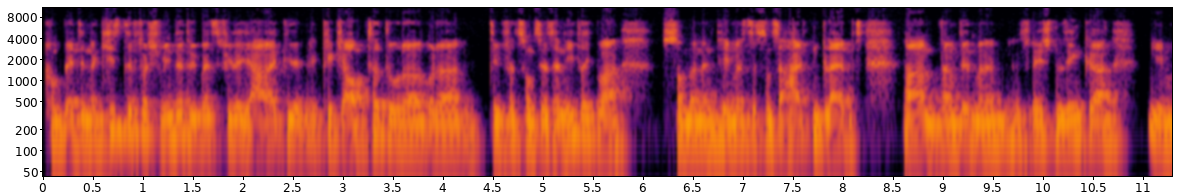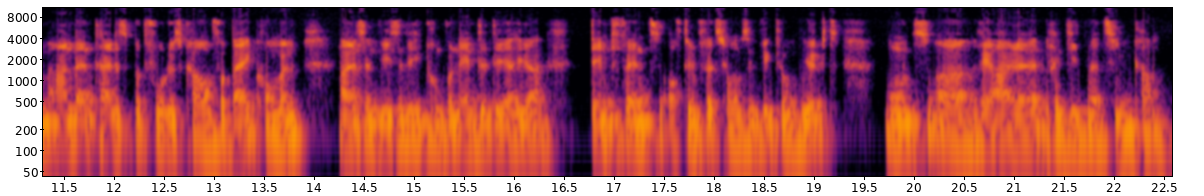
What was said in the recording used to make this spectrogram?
komplett in der Kiste verschwindet, wie man jetzt viele Jahre geglaubt hat oder, oder die Inflation sehr, sehr niedrig war, sondern ein Thema ist, das uns erhalten bleibt, ähm, dann wird man Inflation Linker im Anleihenteil des Portfolios kaum vorbeikommen, als eine wesentliche Komponente, der hier dämpfend auf die Inflationsentwicklung wirkt und äh, reale Renditen erzielen kann.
